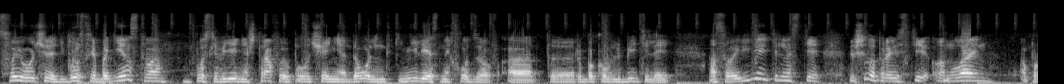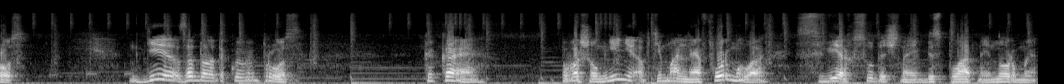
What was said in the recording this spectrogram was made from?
В свою очередь, Госрыбагентство после введения штрафа и получения довольно-таки нелестных отзывов от э, рыбаков-любителей о своей деятельности решило провести онлайн-опрос, где задало такой вопрос – Какая, по вашему мнению, оптимальная формула сверхсуточной бесплатной нормы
